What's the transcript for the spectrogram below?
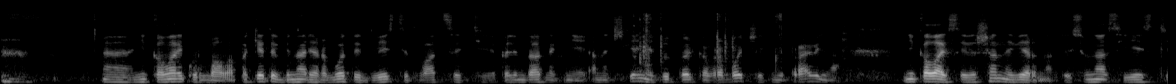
Э, Николай Курбала. Пакеты в бинаре работают 220 календарных дней, а начисления идут только в рабочие дни. Правильно? Николай, совершенно верно. То есть у нас есть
